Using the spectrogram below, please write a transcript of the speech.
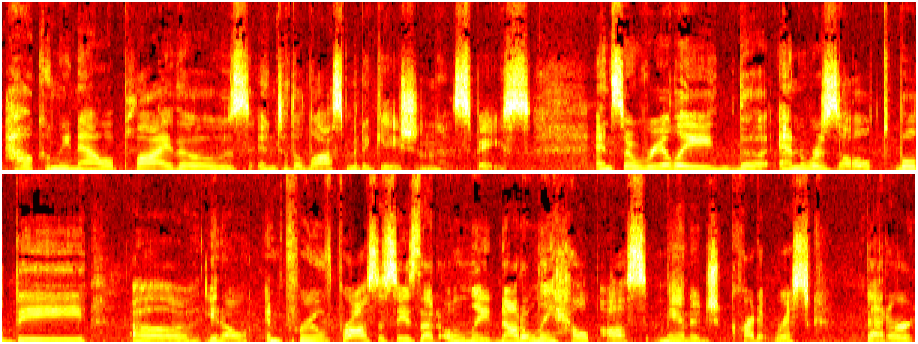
How can we now apply those into the loss mitigation space? And so, really, the end result will be, uh, you know, improved processes that only not only help us manage credit risk better,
